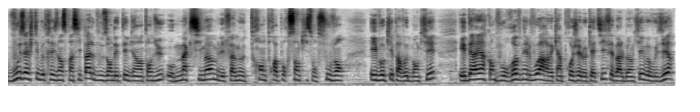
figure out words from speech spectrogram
Vous achetez votre résidence principale, vous endettez bien entendu au maximum, les fameux 33% qui sont souvent évoqués par votre banquier. Et derrière, quand vous revenez le voir avec un projet locatif, et eh ben, le banquier va vous dire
